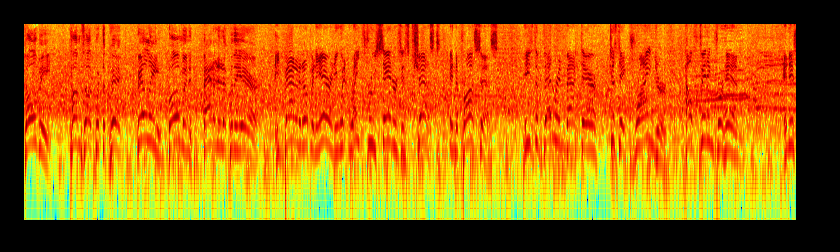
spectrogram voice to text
Dolby comes up with the pick. Billy Bowman batted it up in the air. He batted it up in the air and he went right through Sanders' chest in the process. He's the veteran back there, just a grinder. How fitting for him in this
